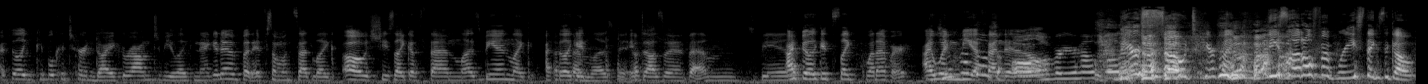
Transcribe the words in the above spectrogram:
I feel like people could turn dyke around to be like negative, but if someone said like, oh, she's like a femme lesbian, like I feel like it, femme lesbian. it a doesn't. Femsbian. I feel like it's like whatever. I Do wouldn't be have those offended all all. over your house. Logan? They're so terrifying. These little Febreze things that go.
